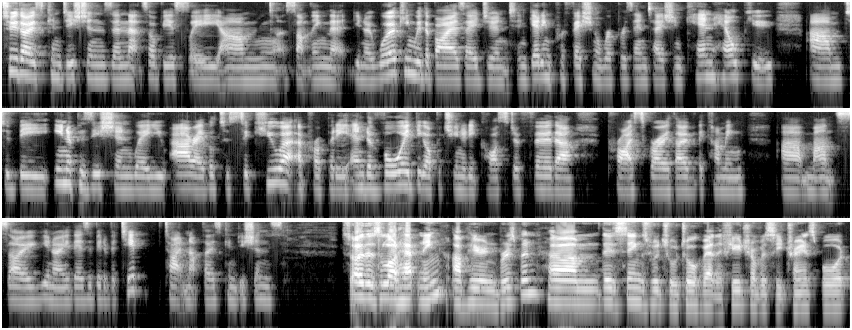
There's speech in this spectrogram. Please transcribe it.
to those conditions, and that's obviously um, something that you know working with a buyer's agent and getting professional representation can help you um, to be in a position where you are able to secure a property and avoid the opportunity cost of further price growth over the coming uh, months. So, you know, there's a bit of a tip tighten up those conditions. So there's a lot happening up here in Brisbane. Um, there's things which we'll talk about in the future. Obviously, transport,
